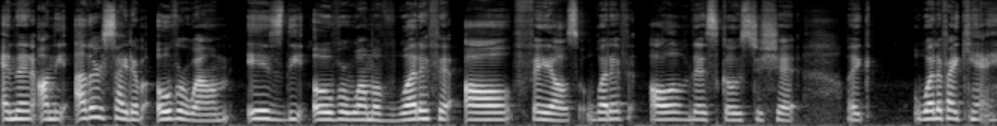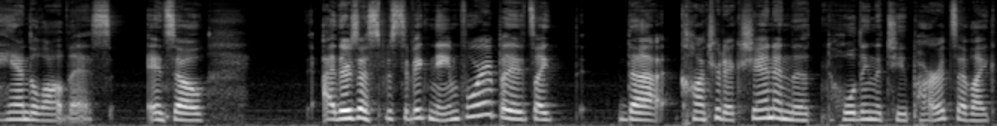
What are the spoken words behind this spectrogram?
And then on the other side of overwhelm is the overwhelm of what if it all fails? What if all of this goes to shit? Like, what if I can't handle all this? And so I, there's a specific name for it, but it's like the contradiction and the holding the two parts of like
